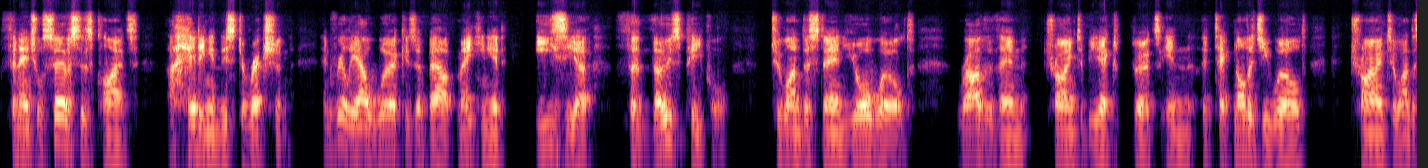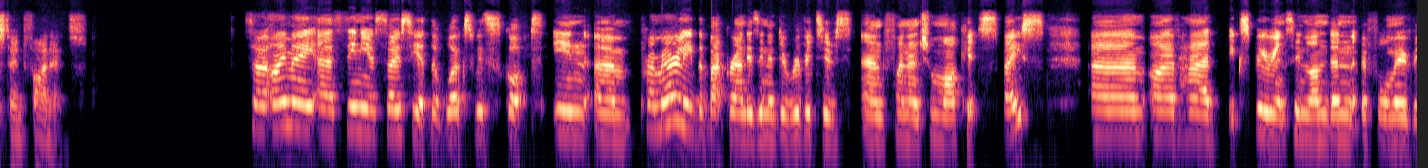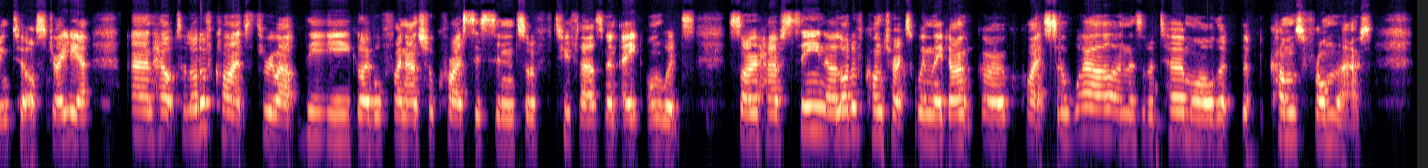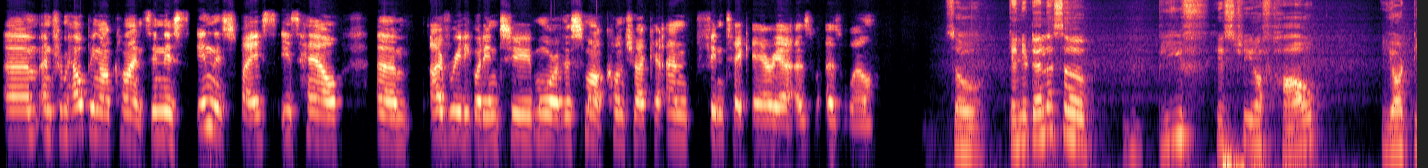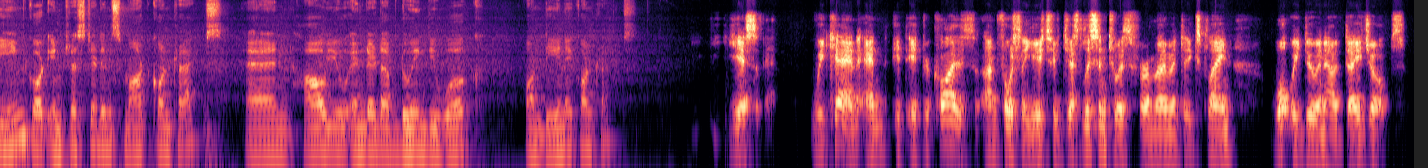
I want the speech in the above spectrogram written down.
financial services clients are heading in this direction. And really, our work is about making it easier for those people to understand your world rather than trying to be experts in the technology world, trying to understand finance. So I'm a, a, senior associate that works with Scott in um, primarily the background is in a derivatives and financial markets space. Um, I've had experience in London before moving to Australia and helped a lot of clients throughout the global financial crisis in sort of 2008 onwards. So have seen a lot of contracts when they don't go quite so well and the sort of turmoil that, that comes from that. Um, and from helping our clients in this in this space is how um, I've really got into more of the smart contract and fintech area as as well. So can you tell us a brief history of how your team got interested in smart contracts and how you ended up doing the work on DNA contracts? Yes, we can. And it, it requires, unfortunately, you to just listen to us for a moment to explain what we do in our day jobs.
